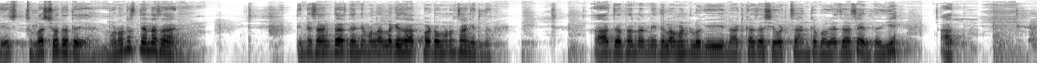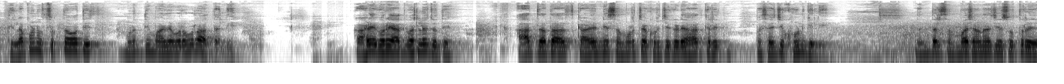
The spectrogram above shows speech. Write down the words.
तेच तुला शोधत आहे म्हणूनच त्यांना सांग. तिने सांगताच त्यांनी मला लगेच आत पाठव म्हणून सांगितलं. आत जाताना मी तिला म्हटलो की नाटकाचा शेवटचा अंक बघायचा असेल तर ये आत. तिला पण उत्सुकता होतीच म्हणून ती माझ्याबरोबर आत आली काळे गोरे आत बसलेच होते. आत जाताच काळ्यांनी समोरच्या खुर्चीकडे हात करीत बसायची खूण केली. नंतर संभाषणाची सूत्रे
